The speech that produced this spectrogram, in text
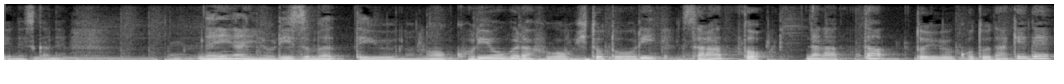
て言うんですかね何々のリズムっていうののコリオグラフを一通りさらっと習ったということだけで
